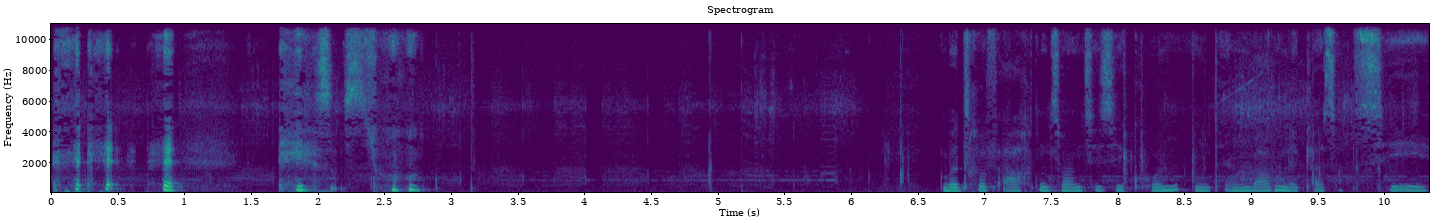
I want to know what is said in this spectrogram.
es ist so gut. Übertriff 28 Sekunden mit einem Wagen der Klasse C.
